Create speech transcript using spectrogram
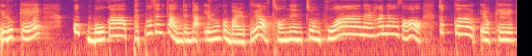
이렇게 꼭 뭐가 100%안 된다 이런 거 말고요. 저는 좀 보완을 하면서 조금 이렇게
